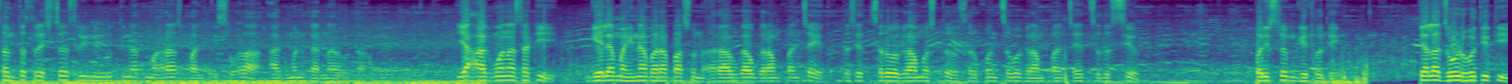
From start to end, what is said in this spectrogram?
संतश्रेष्ठ श्री निवृत्तीनाथ महाराज पालखी सोहळा आगमन करणार होता. या आगमनासाठी गेल्या महिनाभरापासून रावगाव ग्रामपंचायत तसेच सर्व ग्रामस्थ सरपंच व ग्रामपंचायत सदस्य परिश्रम घेत होते. त्याला जोड होती ती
